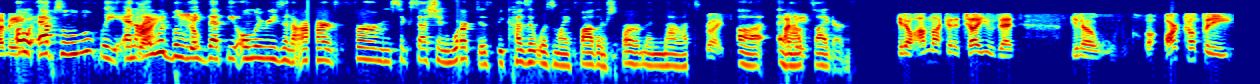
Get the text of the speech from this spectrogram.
I mean, Oh, absolutely. And I would believe So- that the only reason our firm succession worked is because it was my father's firm and not right. uh, an I mean- outsider. You know, I'm not going to tell you that, you know, our company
